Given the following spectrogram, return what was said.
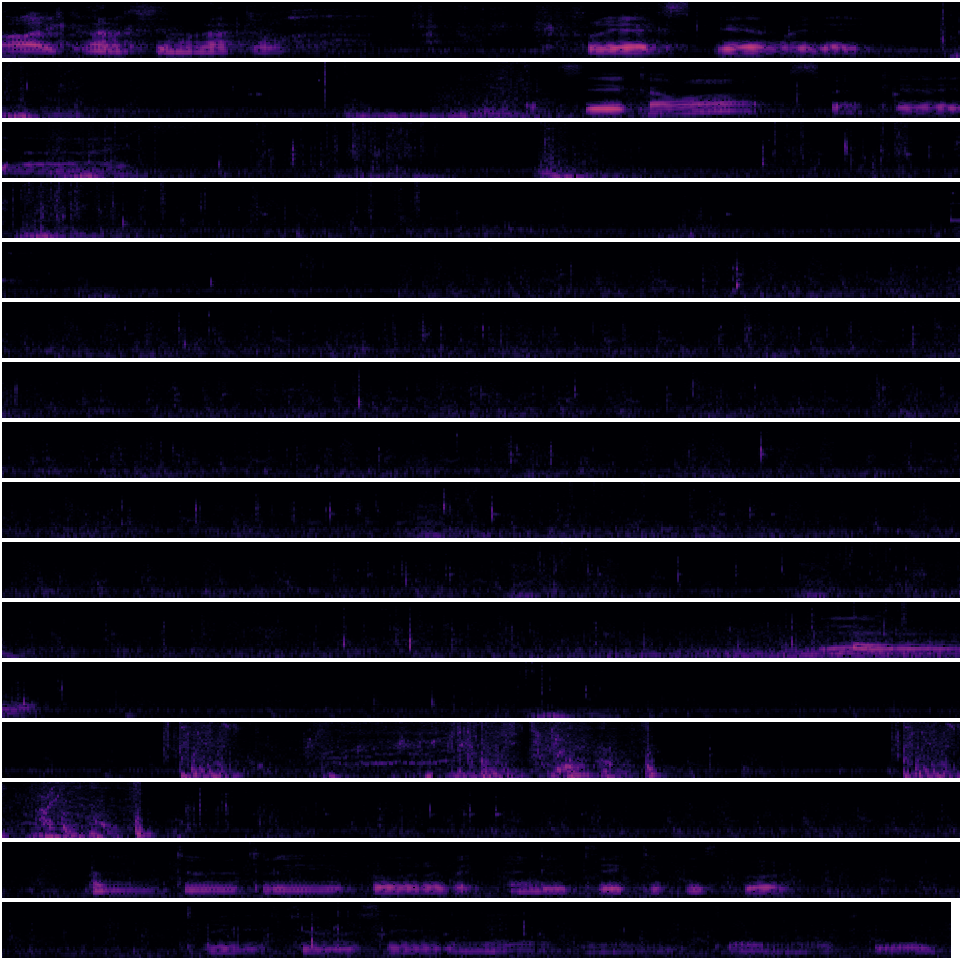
אוי, קרנק סימולטור. free XP every day. תוציא כמה? 20k, נייס. Hello. One, two, three, four, a bit angry, take a free score. Three, two, seven, eight, nine, ten, okay.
